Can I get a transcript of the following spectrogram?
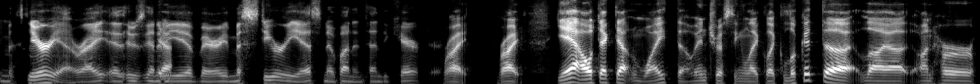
Mysaria, right? Who's going to yeah. be a very mysterious, no pun intended, character. Right. Right. Yeah, all decked out in white though. Interesting. Like like look at the uh, on her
